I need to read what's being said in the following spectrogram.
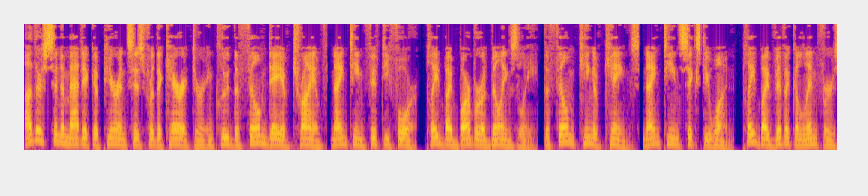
Other cinematic appearances for the character include the film Day of Triumph 1954, played by Barbara Billingsley, the film King of Kings 1961, played by Viveca Lindfors,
